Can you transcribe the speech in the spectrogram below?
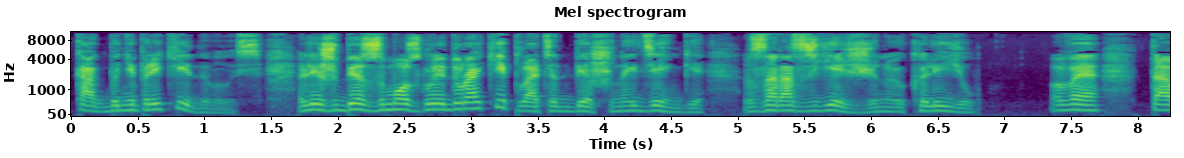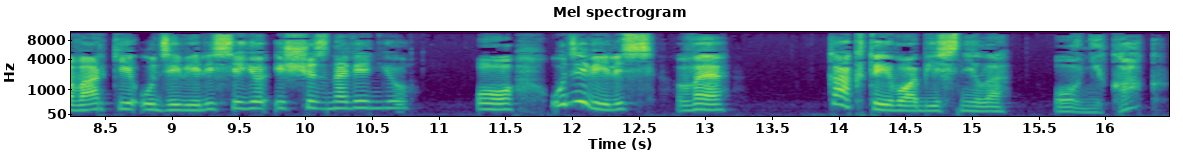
как бы ни прикидывалась. Лишь безмозглые дураки платят бешеные деньги за разъезженную колею. В. Товарки удивились ее исчезновению. О, удивились. В. Как ты его объяснила? О, никак.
